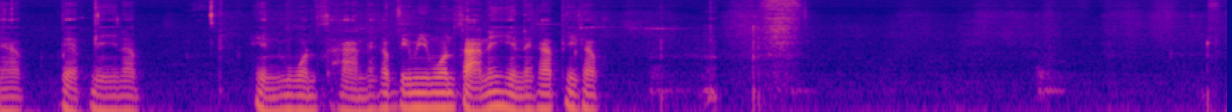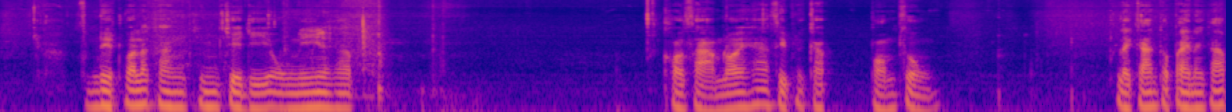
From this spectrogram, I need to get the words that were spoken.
นะครับ แบบนี้นะครับ เห็นมวลสารนะครับยังมีมวลสารให้เห็นนะครับนี่ครับ สมเด็จวัดระฆังพิมพ์เจดีองค์นี้นะครับ ขอ 350 นะครับ พร้อมส่ง รายการต่อไปนะครับ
